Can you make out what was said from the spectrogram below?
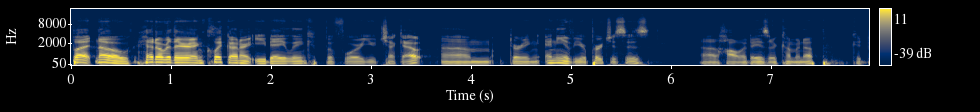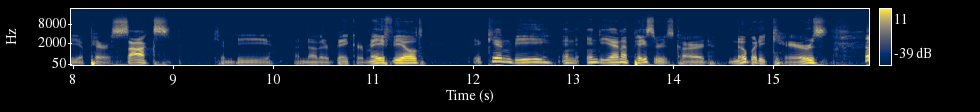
but no, head over there and click on our eBay link before you check out um, during any of your purchases. Uh, holidays are coming up. Could be a pair of socks, can be another Baker Mayfield. It can be an Indiana Pacers card. Nobody cares.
